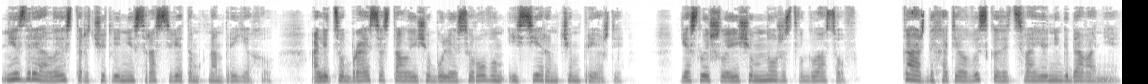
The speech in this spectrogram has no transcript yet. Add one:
Не зря Лестер чуть ли не с рассветом к нам приехал, а лицо Брайса стало еще более суровым и серым, чем прежде. Я слышала еще множество голосов. Каждый хотел высказать свое негодование,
